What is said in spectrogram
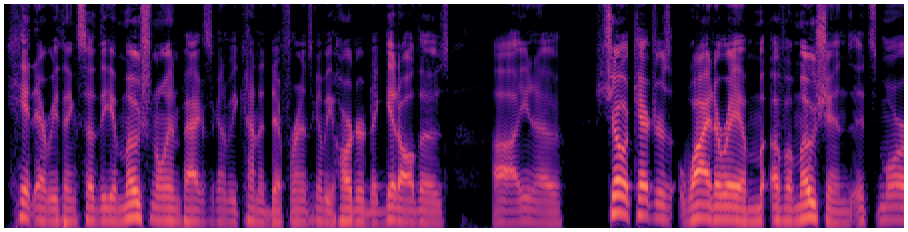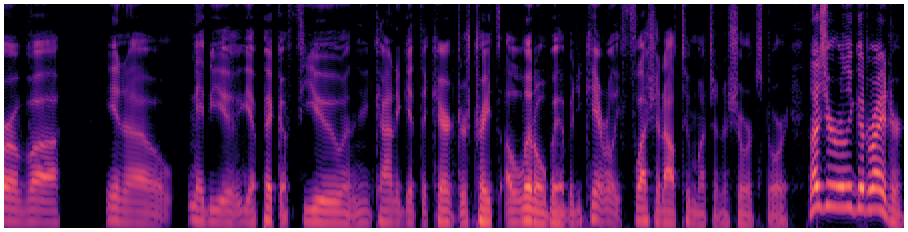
hit everything, so the emotional impact is going to be kind of different. It's going to be harder to get all those, uh, you know, show a character's wide array of, of emotions. It's more of uh, you know, maybe you, you pick a few and you kind of get the character's traits a little bit, but you can't really flesh it out too much in a short story. Unless you're a really good writer.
